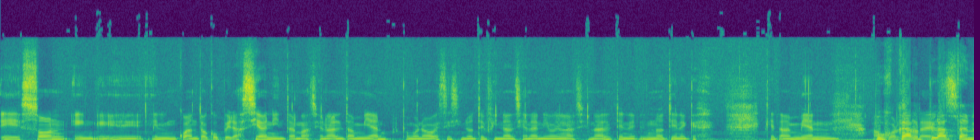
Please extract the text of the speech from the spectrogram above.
eh, son eh, en, cuanto a cooperación internacional también, porque bueno, a veces si no te financian a nivel nacional, uno tiene que, también buscar plata en,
